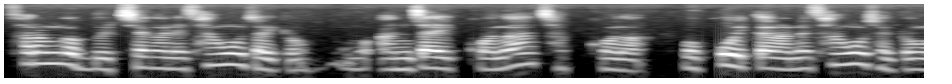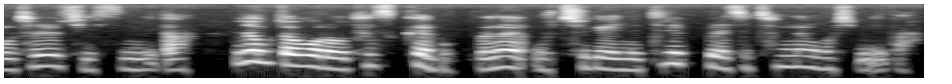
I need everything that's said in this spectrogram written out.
사람과 물체 간의 상호작용, 뭐 앉아있거나 잡거나 먹고 있다라는 상호작용을 찾을 수 있습니다. 최종적으로 task의 목표는 우측에 있는 triplet을 찾는 것입니다.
